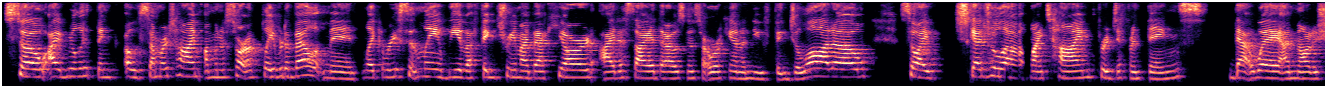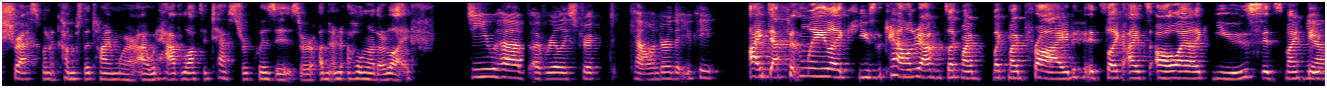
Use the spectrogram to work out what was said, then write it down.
So I really think, oh, summertime, I'm going to start on flavor development. Like recently, we have a fig tree in my backyard. I decided that I was going to start working on a new fig gelato. So I schedule out my time for different things. That way, I'm not as stressed when it comes to the time where I would have lots of tests or quizzes or a, a whole other life. Do you have a really strict calendar that you keep? I definitely like use the calendar app. It's like my like my pride. It's like I, it's all I like use. It's my favorite yeah.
